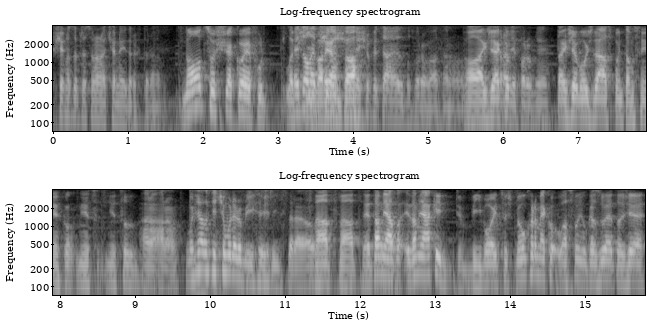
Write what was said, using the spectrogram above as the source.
všechno se přesune na černý trh teda. No, což jako je furt lepší, je to lepší varianta. Než, než oficiálně to potvorovat, ano. No, takže jako, takže možná aspoň tam se něco, něco, něco... Ano, ano. Možná to k něčemu bude dobrý, chceš říct teda, jo? Snad, snad. Je tam, okay. je tam nějaký vývoj, což mimochodem jako aspoň ukazuje to, že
